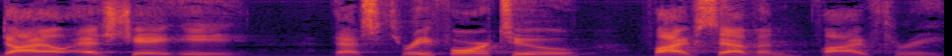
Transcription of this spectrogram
dial SJE. That's 342 5753.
